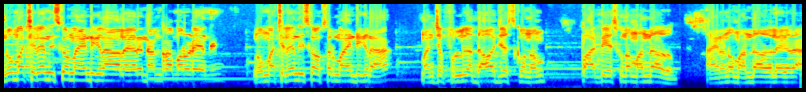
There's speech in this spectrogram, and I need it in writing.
నువ్వు మా చెల్లెని తీసుకొని మా ఇంటికి రావాలి కానీ నన్ను రమ్మనుడు ఏంది? నువ్వు మా చెల్లెని తీసుకొని ఒకసారి మా ఇంటికి రా. మంచిగా ఫుల్గా దావా చేసుకుందాం పార్టీ చేసుకుందాం మంది తాగుదాం. ఆయన నువ్వు మంది కదా.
